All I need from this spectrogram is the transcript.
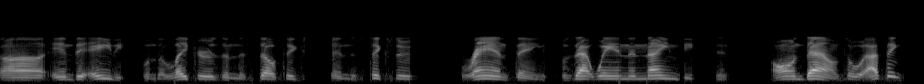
uh, in the 80s when the Lakers and the Celtics and the Sixers ran things. It was that way in the 90s and on down. So I think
